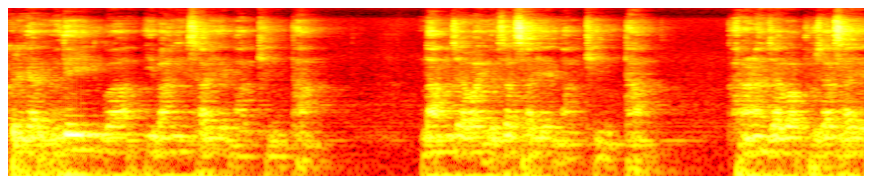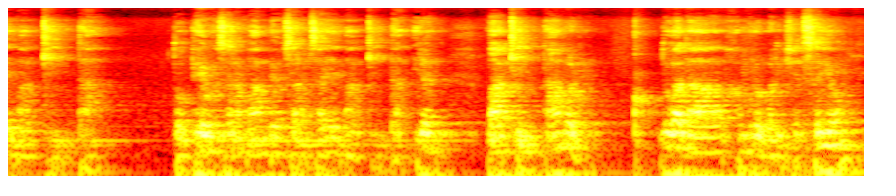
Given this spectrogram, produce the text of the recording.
그러니까 유대인과 이방인 사이에 막힌 담, 남자와 여자 사이에 막힌 담, 가난한 자와 부자 사이에 막힌 담, 또 배운 사람, 안 배운 사람 사이에 막힌 담, 이런 막힌 담을 누가 다 허물어 버리셨어요?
